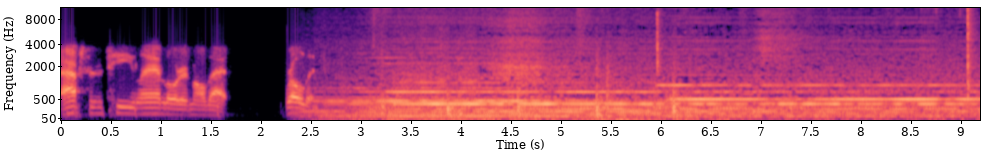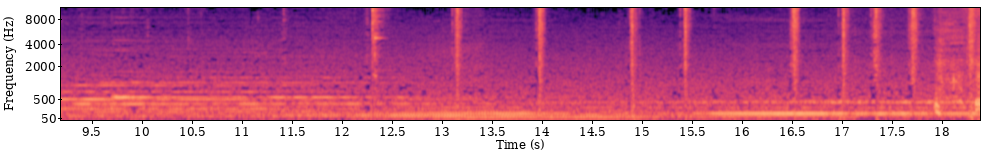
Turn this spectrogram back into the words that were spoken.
absentee landlord and all that. Roll it.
